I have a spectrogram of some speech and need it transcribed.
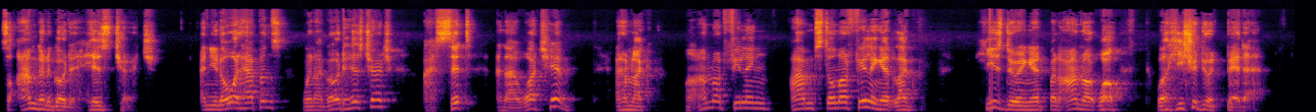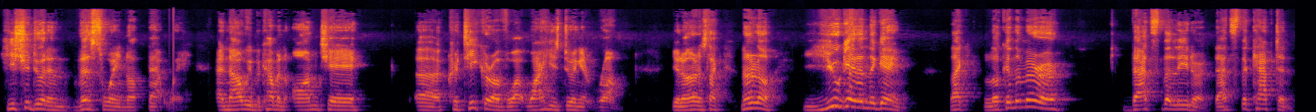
So i'm going to go to his church. And you know what happens? When I go to his church? I sit and I watch him. And I'm like, well, I'm not feeling, I'm still not feeling it. Like he's doing it, but I'm not. Well, well, he should do it better. He should do it in this way, not that way. And now we become an armchair uh, critiquer of what, why he's doing it wrong. You know, and it's like, no, no, no, you get in the game. Like, look in the mirror. That's the leader. That's the captain.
